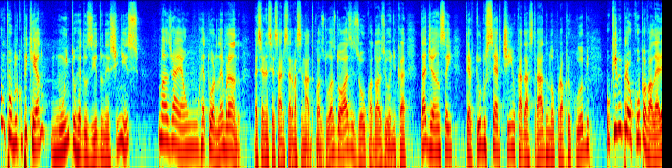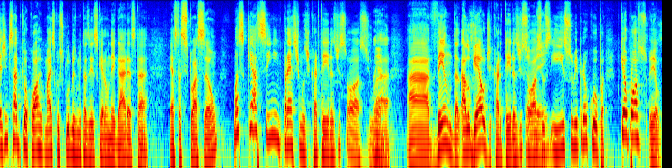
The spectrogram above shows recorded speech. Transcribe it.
um público pequeno, muito reduzido neste início, mas já é um retorno. Lembrando, vai ser necessário estar vacinado com as duas doses ou com a dose única da Janssen, ter tudo certinho cadastrado no próprio clube. O que me preocupa, Valéria, a gente sabe que ocorre, mais que os clubes muitas vezes queiram negar esta, esta situação, mas que é assim empréstimos de carteiras de sócio, É. a, a venda, aluguel de carteiras de Também. sócios, e isso me preocupa. Porque eu posso, eu,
